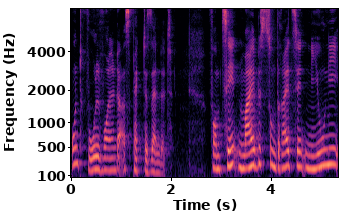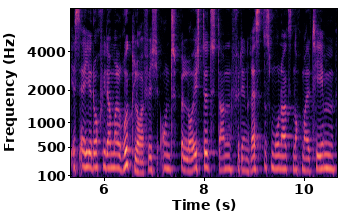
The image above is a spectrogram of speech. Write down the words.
und wohlwollende Aspekte sendet. Vom 10. Mai bis zum 13. Juni ist er jedoch wieder mal rückläufig und beleuchtet dann für den Rest des Monats nochmal Themen,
